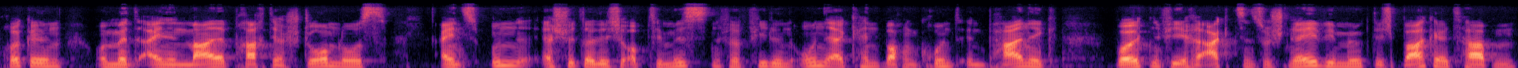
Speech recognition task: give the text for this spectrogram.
bröckeln und mit einem Mal brach der Sturm los. Einst unerschütterliche Optimisten verfielen ohne erkennbaren Grund in Panik, wollten für ihre Aktien so schnell wie möglich Bargeld haben.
